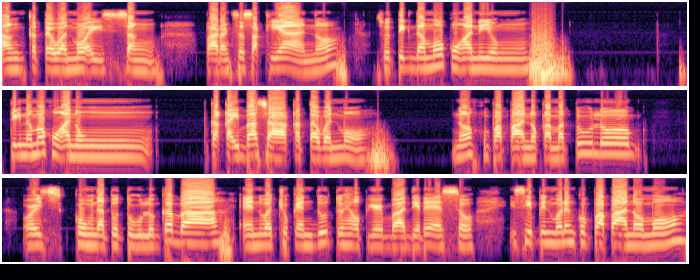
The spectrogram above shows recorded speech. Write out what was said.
ang katawan mo ay isang parang sasakyan, no? So, tignan mo kung ano yung tingnan mo kung anong kakaiba sa katawan mo, no? Kung paano ka matulog or kung natutulog ka ba and what you can do to help your body rest. So, isipin mo rin kung paano mo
